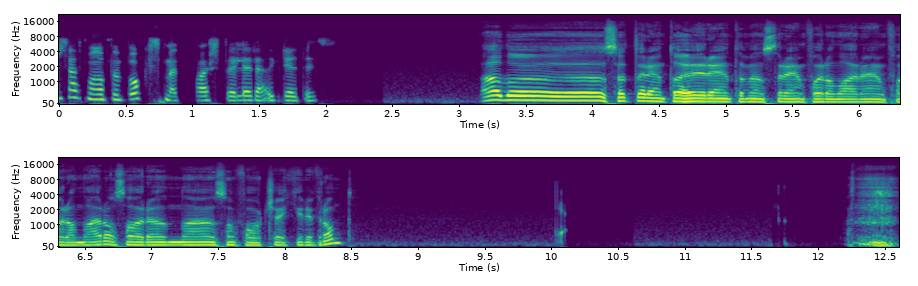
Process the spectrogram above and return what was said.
setter man opp en boks med et par spillere? Gredis? Ja, Du setter en til høyre, en til venstre, en foran der og en foran der, og så har du en som fortsjekker i front. Ja.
